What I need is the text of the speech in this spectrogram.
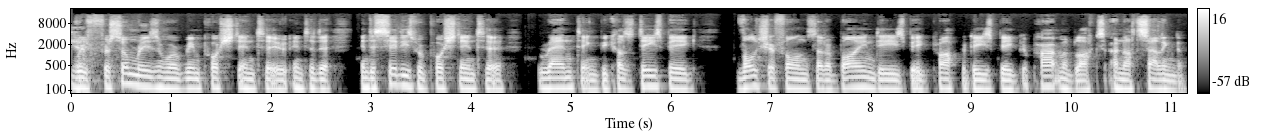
yeah. for some reason we're being pushed into into the into cities. We're pushed into renting because these big vulture funds that are buying these big properties, big apartment blocks, are not selling them.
